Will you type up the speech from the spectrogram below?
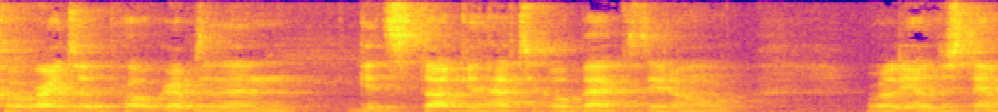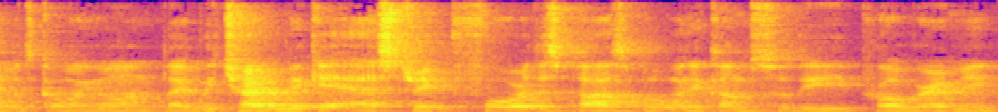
go right into the programs, and then get stuck and have to go back because they don't really understand what's going on. Like we try to make it as straightforward as possible when it comes to the programming,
